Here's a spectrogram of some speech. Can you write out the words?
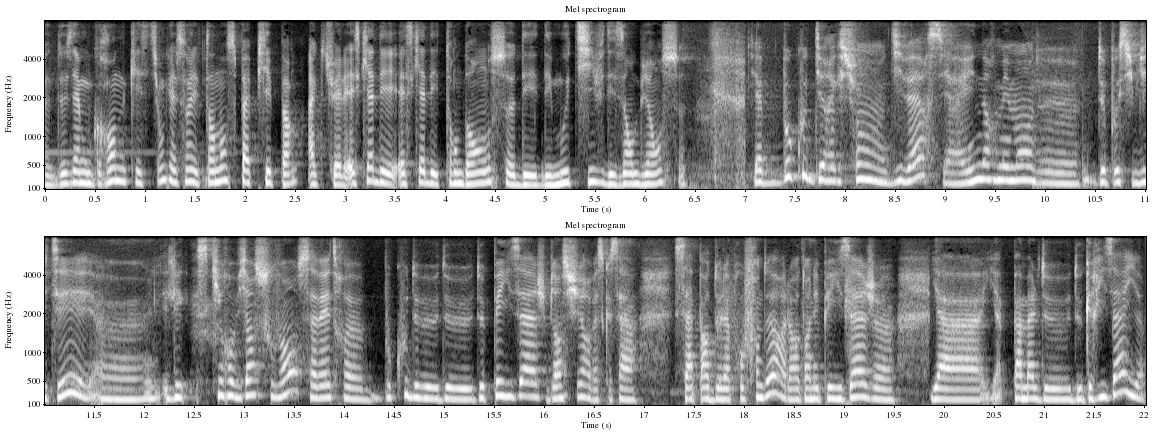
Deuxième grande question, quelles sont les tendances papier peint actuelles? Est-ce qu'il y a des, tendances, des, motifs, des ambiances? Il y a beaucoup de directions diverses. Il y a énormément de, possibilités. Euh, ce qui revient souvent, ça va être euh, beaucoup de, paysages, bien sûr, parce que ça, ça apporte de la profondeur. Alors dans les paysages, euh, il y a, y a, pas mal de, de grisailles,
